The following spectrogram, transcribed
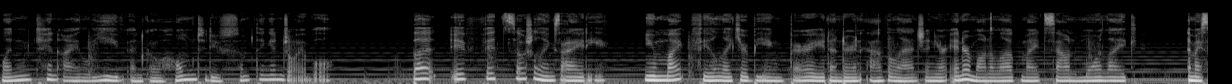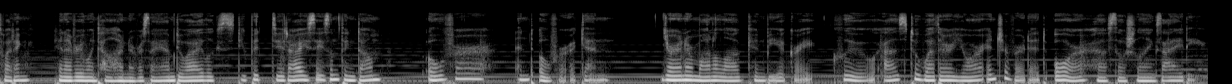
When can I leave and go home to do something enjoyable? But if it's social anxiety, you might feel like you're being buried under an avalanche and your inner monologue might sound more like, am I sweating? Can everyone tell how nervous I am? Do I look stupid? Did I say something dumb? Over and over again. Your inner monologue can be a great clue as to whether you're introverted or have social anxiety.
